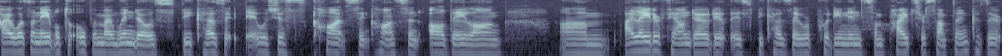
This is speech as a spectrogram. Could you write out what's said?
I wasn't able to open my windows because it, it was just constant, constant all day long. Um, I later found out it was because they were putting in some pipes or something because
